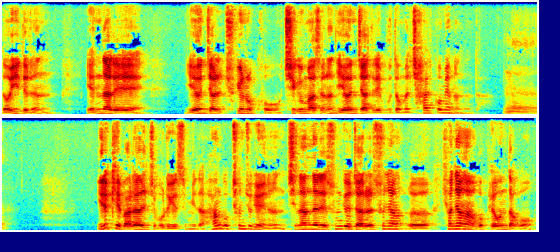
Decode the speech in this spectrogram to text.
너희들은 옛날에 예언자를 죽여놓고 지금 와서는 예언자들의 무덤을 잘 꾸며놓는다. 네. 이렇게 말할지 모르겠습니다. 한국 천주교회는 지난날에 순교자를 순양, 어, 현양하고 배운다고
